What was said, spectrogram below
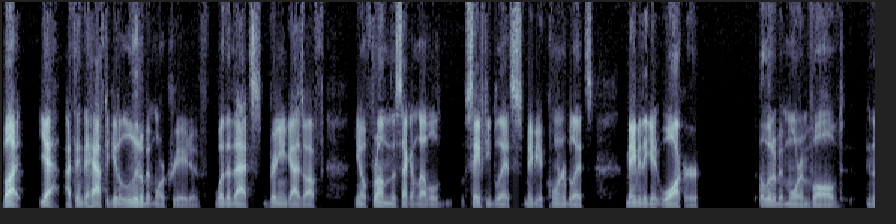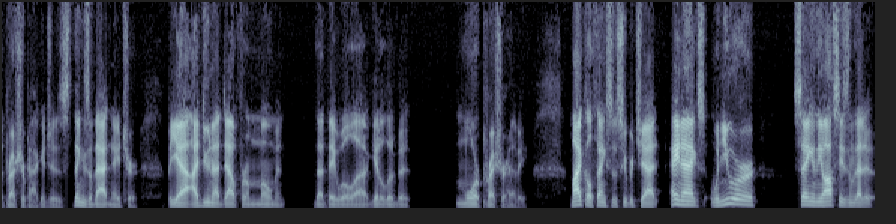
But yeah, I think they have to get a little bit more creative. Whether that's bringing guys off, you know, from the second level safety blitz, maybe a corner blitz, maybe they get Walker a little bit more involved in the pressure packages, things of that nature. But yeah, I do not doubt for a moment that they will uh, get a little bit more pressure heavy. Michael, thanks for the super chat. Hey, Nags, when you were saying in the offseason that it,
